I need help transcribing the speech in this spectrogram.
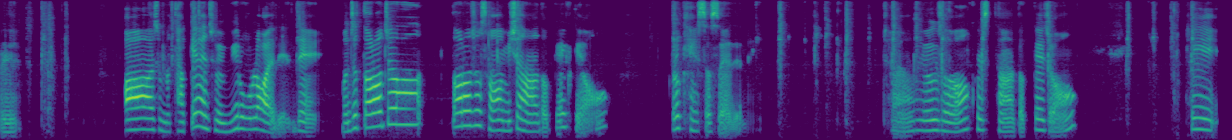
네. 아, 잠깐만. 다 깨면 저희 위로 올라가야 되는데 먼저 떨어져 떨어져서 미션 하나 더 깰게요. 그렇게 했었어야 되네. 자, 여기서 퀘스트 하나 더 깨죠. 이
